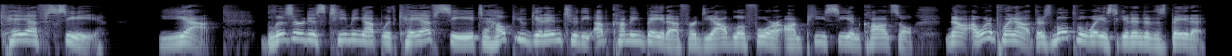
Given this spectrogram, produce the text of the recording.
KFC. Yeah. Blizzard is teaming up with KFC to help you get into the upcoming beta for Diablo 4 on PC and console. Now, I want to point out there's multiple ways to get into this beta.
